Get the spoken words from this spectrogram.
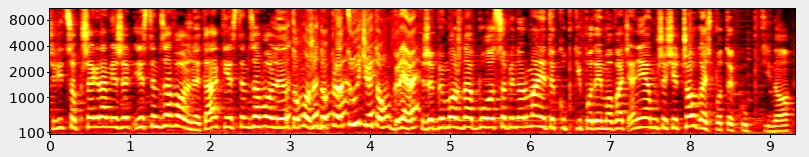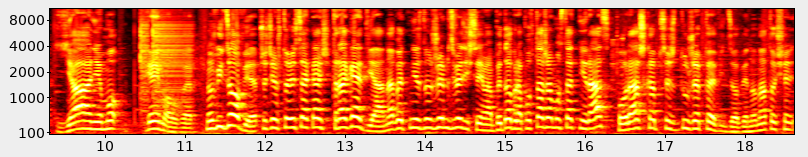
Czyli co, przegram, jeżeli jestem za wolny, tak? Jestem za wolny. No To może dopracujcie tą grę. żeby można było sobie normalnie te kubki podejmować, a nie ja muszę się czołgać po te kubki, no. Ja nie mo... Game over. No widzowie, przecież to jest jakaś tragedia. Nawet nie zdążyłem zwiedzić tej mapy. Dobra, powtarzam ostatni raz. Porażka przez duże P, widzowie. No na to się,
